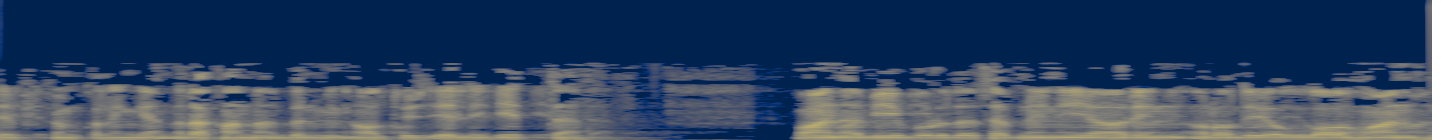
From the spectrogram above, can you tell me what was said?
deb hukm qilingan raqami bir ming olti yuz ellik yetti وعن ابي برده بن نيار رضي الله عنه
